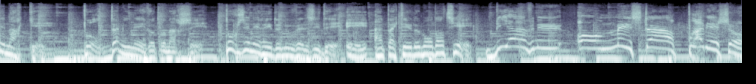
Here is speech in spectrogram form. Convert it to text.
démarquer, pour dominer votre marché, pour générer de nouvelles idées et impacter le monde entier. Bienvenue au Mister Premier Show.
